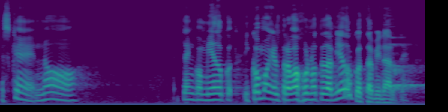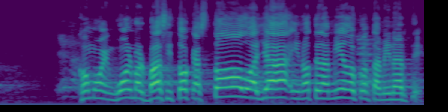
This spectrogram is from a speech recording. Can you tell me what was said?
Es que no, tengo miedo. ¿Y cómo en el trabajo no te da miedo contaminarte? Como en Walmart vas y tocas todo allá y no te da miedo contaminarte.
